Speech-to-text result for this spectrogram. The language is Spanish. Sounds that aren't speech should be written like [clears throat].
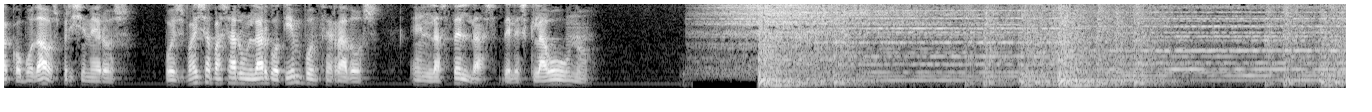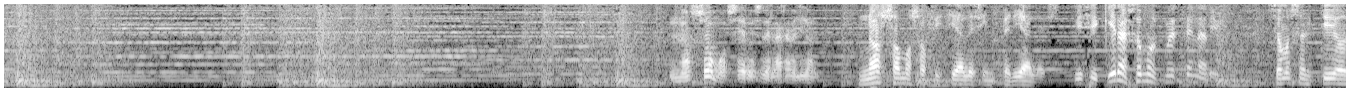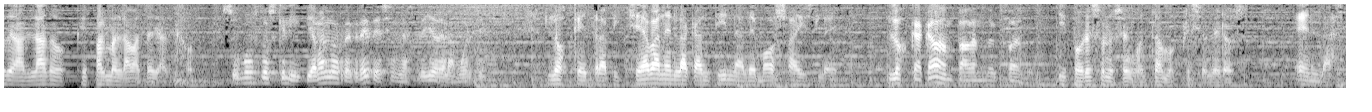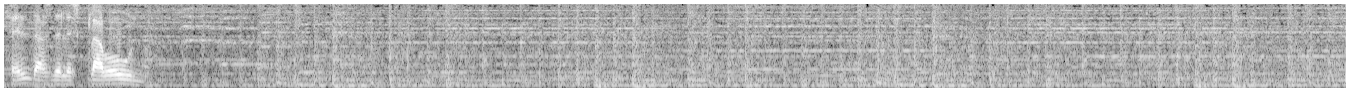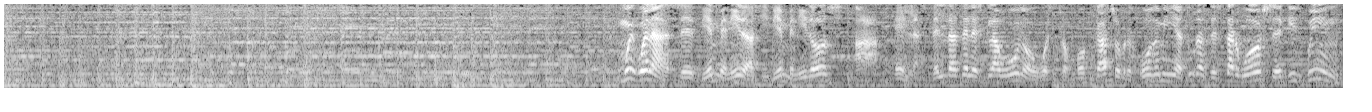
Acomodaos, prisioneros, pues vais a pasar un largo tiempo encerrados en las celdas del esclavo 1. No somos héroes de la rebelión. No somos oficiales imperiales. Ni siquiera somos mercenarios. Somos el tío de al lado que palma en la batalla de Hoth. Somos los que limpiaban los retretes en la Estrella de la Muerte. Los que trapicheaban en la cantina de Moss Eisley. Los que acaban pagando el pago. Y por eso nos encontramos prisioneros. En las celdas del esclavo 1. Bienvenidas y bienvenidos a En las celdas del esclavo 1, vuestro podcast sobre juego de miniaturas de Star Wars X-Wing.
